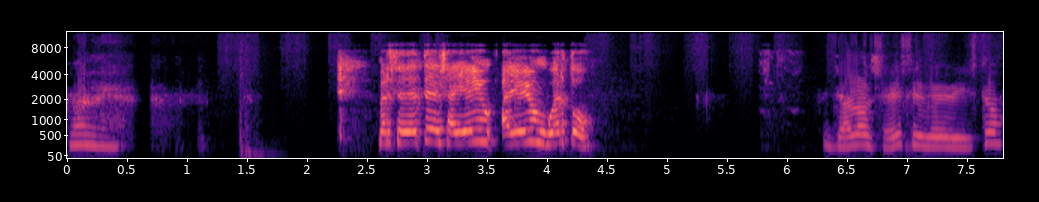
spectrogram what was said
Vale. Mercedes, ahí hay, un- ahí hay un huerto. Ya lo sé, si lo he visto.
